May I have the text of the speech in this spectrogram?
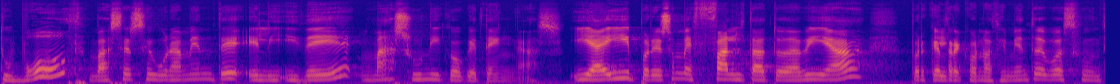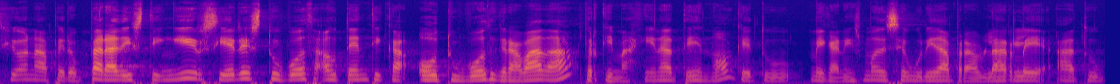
Tu voz va a ser seguramente el ID más único que tengas. Y ahí por eso me falta todavía porque el reconocimiento de voz funciona, pero para distinguir si eres tu voz auténtica o tu voz grabada, porque imagínate, ¿no? Que tu mecanismo de seguridad para hablarle a tu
